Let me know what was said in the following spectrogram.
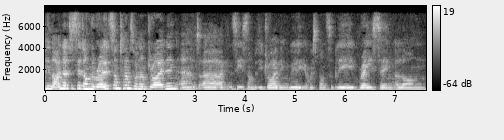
you know i notice it on the road sometimes when i'm driving and uh, i can see somebody driving really irresponsibly racing along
